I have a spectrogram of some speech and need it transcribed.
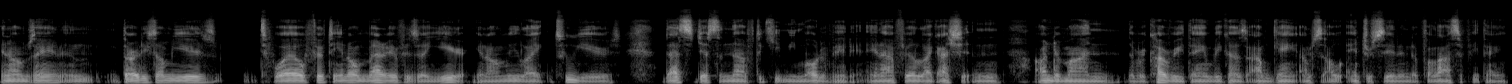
you know what I'm saying? And 30 some years 12, 15, it don't matter if it's a year, you know I mean? Like two years. That's just enough to keep me motivated. And I feel like I shouldn't undermine the recovery thing because I'm gain I'm so interested in the philosophy thing.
